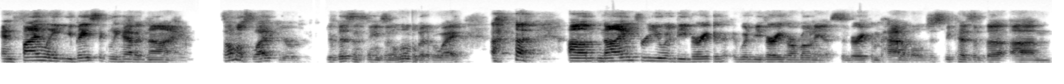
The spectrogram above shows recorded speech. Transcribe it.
And finally, you basically have a nine. It's almost like your your business names in a little bit of a way. um, nine for you would be very would be very harmonious and very compatible, just because of the um,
